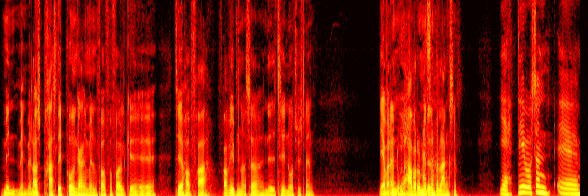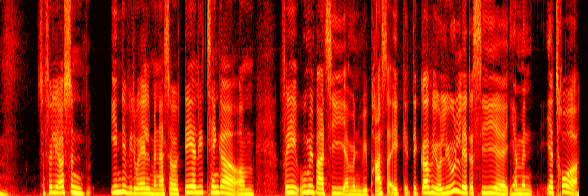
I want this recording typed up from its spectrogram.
men, men vel også presse lidt på en gang imellem for at få folk øh, til at hoppe fra, fra vippen og så ned til Nordtyskland. Ja, hvordan ja, arbejder du med altså, den balance? Ja, det er jo sådan... Øh selvfølgelig også sådan individuelt, men altså det jeg lige tænker om, fordi umiddelbart sige, jamen vi presser ikke, det gør vi jo alligevel lidt at sige, øh, jamen jeg tror,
